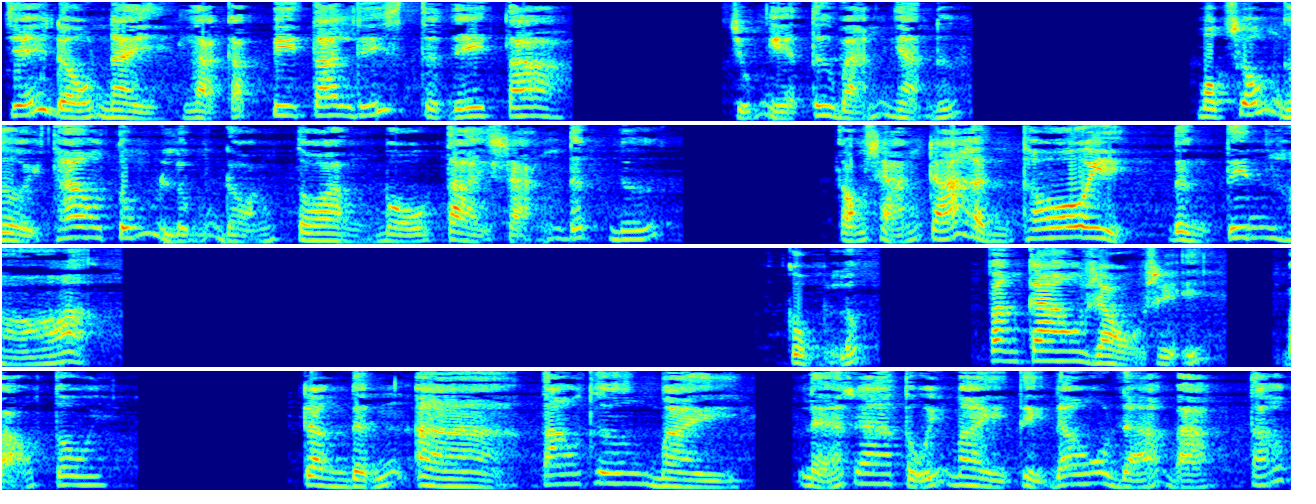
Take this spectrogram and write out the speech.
chế độ này là capitalist data, chủ nghĩa tư bản nhà nước. Một số người thao túng lũng đoạn toàn bộ tài sản đất nước. Cộng sản trá hình thôi, đừng tin họ. Cùng lúc, Văn Cao rầu rĩ, bảo tôi. Trần Đỉnh à, tao thương mày, lẽ ra tuổi mày thì đâu đã bạc tóc.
